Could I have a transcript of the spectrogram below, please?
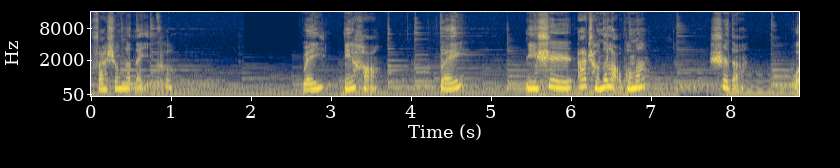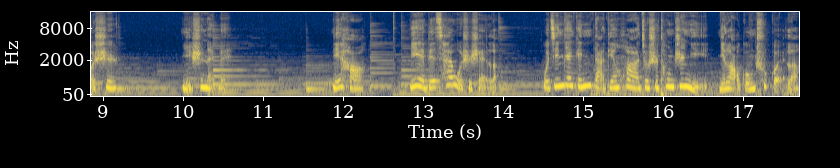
发生了那一刻。喂，你好。喂，你是阿成的老婆吗？是的，我是。你是哪位？你好，你也别猜我是谁了。我今天给你打电话就是通知你，你老公出轨了。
